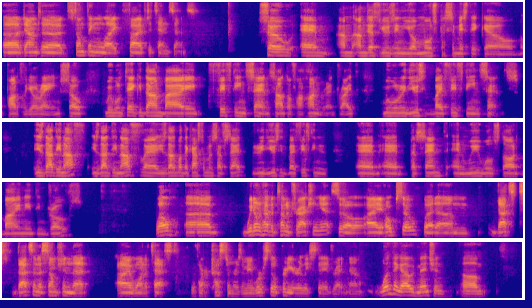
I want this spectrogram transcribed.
Uh, down to something like five to ten cents. So um, I'm I'm just using your most pessimistic uh, part of your range. So we will take it down by 15 cents out of 100, right? We will reduce it by 15 cents. Is that enough? Is that enough? Uh, is that what the customers have said? Reduce it by 15 um, uh, percent, and we will start buying it in droves. Well, uh, we don't have a ton of traction yet, so I hope so. But um, that's that's an assumption that I want to test with our customers. I mean, we're still pretty early stage right now. One thing I would mention um,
